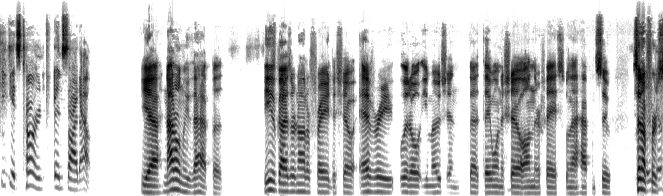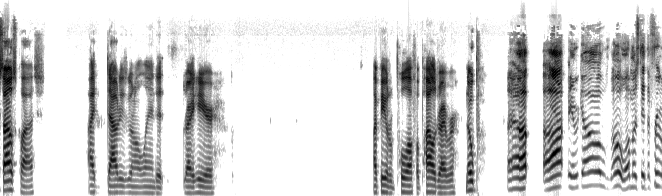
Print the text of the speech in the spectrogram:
he gets turned inside out. Yeah, not only that, but these guys are not afraid to show every little emotion that they want to show on their face when that happens too. Set up for. Styles Clash. I doubt he's gonna land it right here. Might be able to pull off a pile driver. Nope. Up, up, here we go. Oh, almost did the fruit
